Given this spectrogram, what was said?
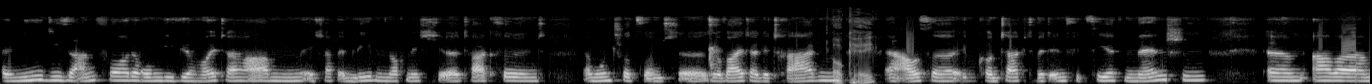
äh, nie diese Anforderungen, die wir heute haben. Ich habe im Leben noch nicht äh, tagfüllend Mundschutz und äh, so weiter getragen, okay. äh, außer im Kontakt mit infizierten Menschen. Ähm, aber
